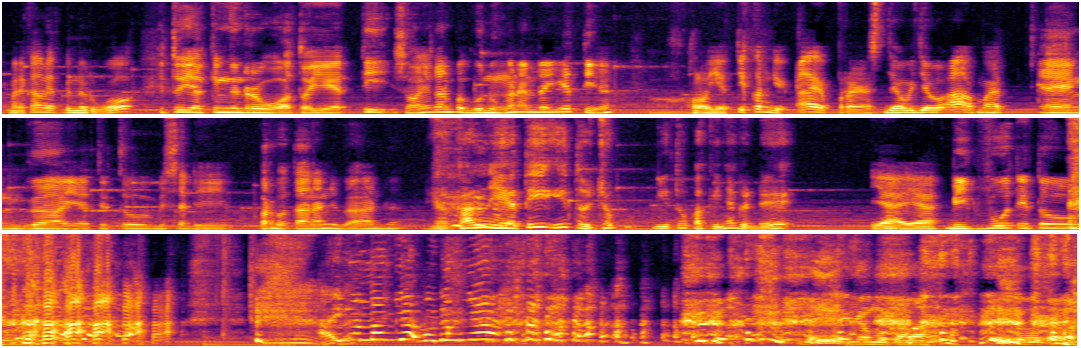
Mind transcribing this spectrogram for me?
mereka lihat genderuwo. Itu yakin genderuwo atau yeti? Soalnya kan pegunungan ada yeti ya. oh. kalau Yeti kan di Epres jauh-jauh amat Eh enggak ya itu tuh bisa di perhutanan juga ada. Ya kan Yeti itu cup gitu kakinya gede. Ya ya Bigfoot itu. Aing menang ya mudahnya. Nggak mau kalah. Nggak mau kalah.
